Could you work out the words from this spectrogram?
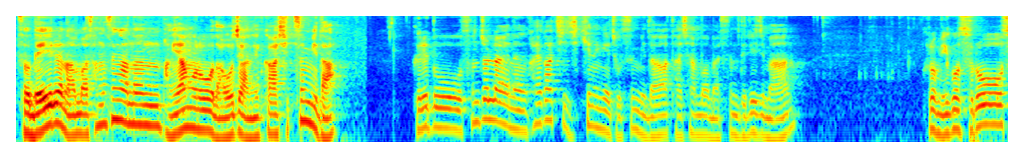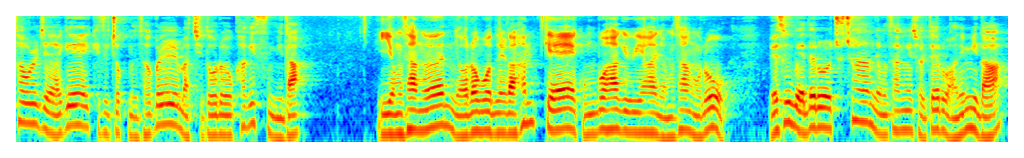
그래서 내일은 아마 상승하는 방향으로 나오지 않을까 싶습니다. 그래도 손절 라인은 칼같이 지키는 게 좋습니다. 다시 한번 말씀드리지만. 그럼 이것으로 서울제약의 기술적 분석을 마치도록 하겠습니다. 이 영상은 여러분들과 함께 공부하기 위한 영상으로 매수 매도를 추천하는 영상이 절대로 아닙니다.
